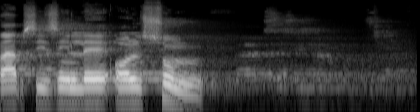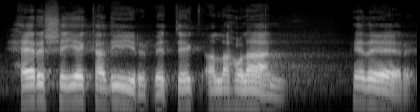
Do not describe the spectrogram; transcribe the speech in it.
Rab sizinle olsun. Her şeye kadir ve tek Allah olan Peder,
